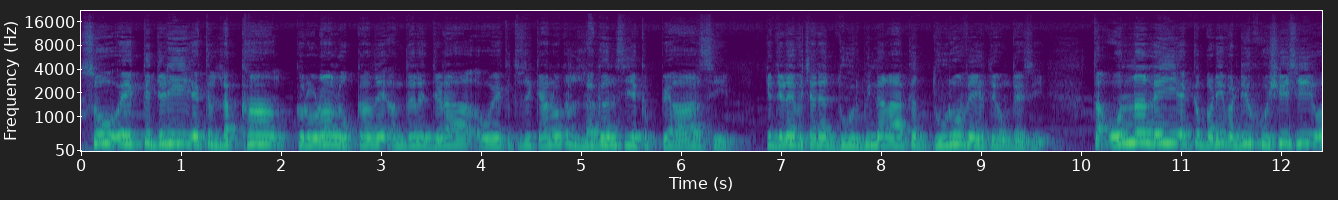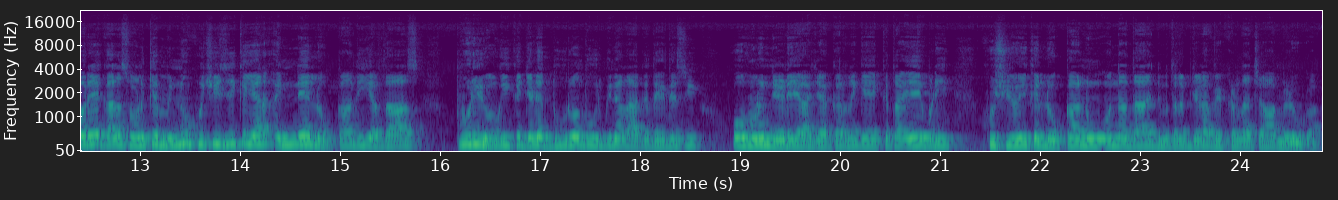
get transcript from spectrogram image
ਸੋ ਇੱਕ ਜਿਹੜੀ ਇੱਕ ਲੱਖਾਂ ਕਰੋੜਾਂ ਲੋਕਾਂ ਦੇ ਅੰਦਰ ਜਿਹੜਾ ਉਹ ਇੱਕ ਤੁਸੀਂ ਕਹਿ ਲਓ ਕਿ ਲਗਨ ਸੀ, ਇੱਕ ਪਿਆਰ ਸੀ ਕਿ ਜਿਹੜੇ ਵਿਚਾਰੇ ਦੂਰਬੀਨਾਂ ਲਾ ਕੇ ਦੂਰੋਂ ਵੇਖਦੇ ਹੁੰਦੇ ਸੀ। ਤਾਂ ਉਹਨਾਂ ਲਈ ਇੱਕ ਬੜੀ ਵੱਡੀ ਖੁਸ਼ੀ ਸੀ ਔਰ ਇਹ ਗੱਲ ਸੁਣ ਕੇ ਮੈਨੂੰ ਖੁਸ਼ੀ ਸੀ ਕਿ ਯਾਰ ਇੰਨੇ ਲੋਕਾਂ ਦੀ ਅਰਦਾਸ ਪੂਰੀ ਹੋ ਗਈ ਕਿ ਜਿਹੜੇ ਦੂਰੋਂ ਦੂਰਬੀਨਾਂ ਲਾ ਕੇ ਦੇਖਦੇ ਸੀ, ਉਹ ਹੁਣ ਨੇੜੇ ਆ ਜਾ ਕਰਨਗੇ। ਇੱਕ ਤਾਂ ਇਹ ਬੜੀ ਖੁਸ਼ੀ ਹੋਈ ਕਿ ਲੋਕਾਂ ਨੂੰ ਉਹਨਾਂ ਦਾ ਮਤਲਬ ਜਿਹੜਾ ਵੇਖਣ ਦਾ ਚਾਅ ਮਿਲੂਗਾ।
